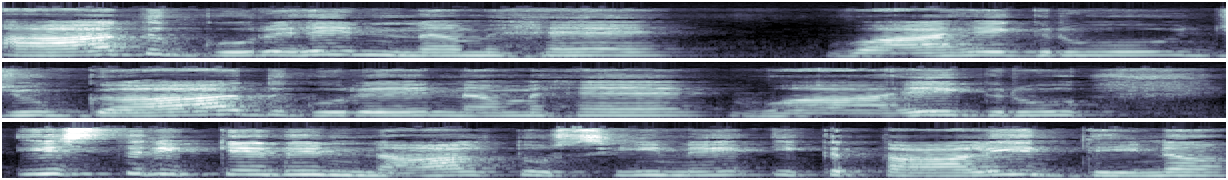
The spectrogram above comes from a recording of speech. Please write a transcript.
ਆਦ ਗੁਰੇ ਨਮਹਿ ਵਾਹਿਗੁਰੂ ਜੁਗਾਦ ਗੁਰੇ ਨਮਹਿ ਵਾਹਿਗੁਰੂ। ਇਸ ਤਰੀਕੇ ਦੇ ਨਾਲ ਤੁਸੀਂ ਨੇ 41 ਦਿਨ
